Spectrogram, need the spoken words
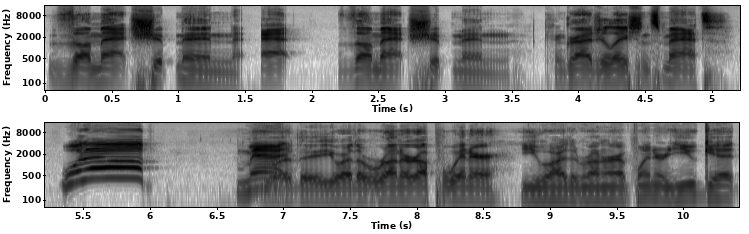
the Matt Shipman at the Matt Shipman. Congratulations, Matt. What up, You are Matt? the you are the runner-up winner. You are the runner-up winner. You get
